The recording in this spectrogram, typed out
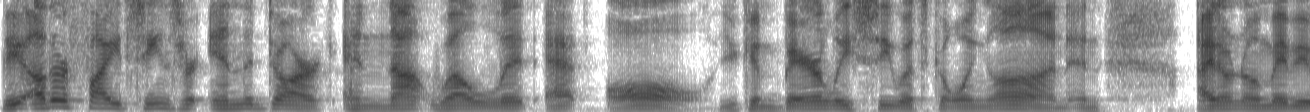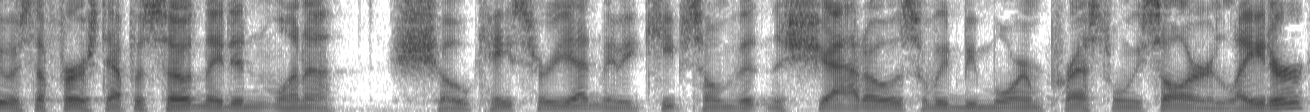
The other fight scenes are in the dark and not well lit at all. You can barely see what's going on. And I don't know, maybe it was the first episode and they didn't want to showcase her yet, maybe keep some of it in the shadows so we'd be more impressed when we saw her later.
